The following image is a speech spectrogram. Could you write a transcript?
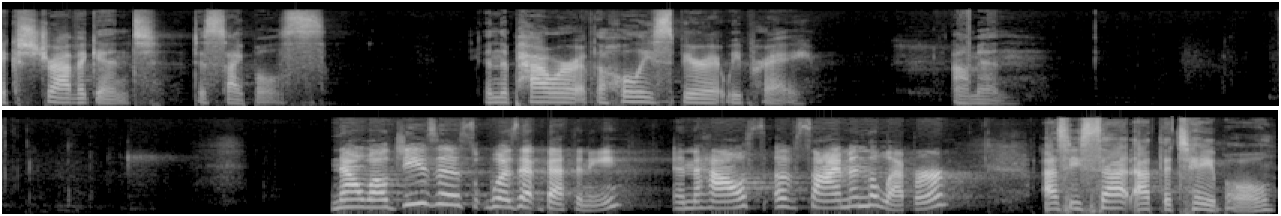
extravagant disciples. In the power of the Holy Spirit, we pray. Amen. Now, while Jesus was at Bethany in the house of Simon the leper, as he sat at the table,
